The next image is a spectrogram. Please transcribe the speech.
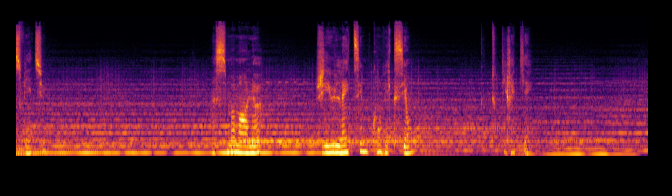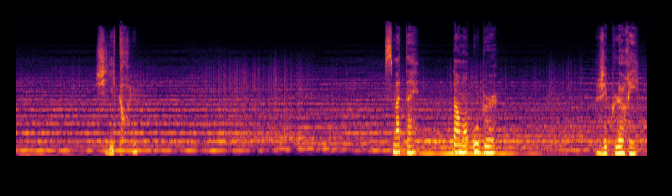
Souviens-tu? À ce moment-là, j'ai eu l'intime conviction que irait bien. J'y ai cru. Ce matin, dans mon Uber, j'ai pleuré.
